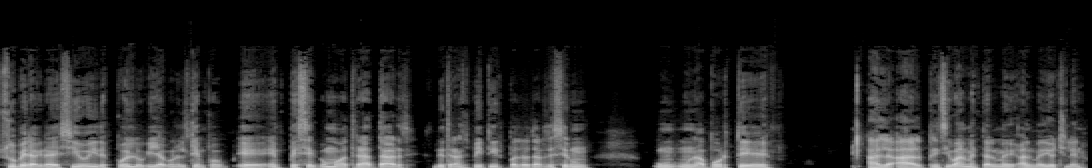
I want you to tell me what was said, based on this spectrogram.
súper agradecido y después lo que ya con el tiempo eh, empecé como a tratar de transmitir para tratar de ser un, un, aporte al, al, principalmente al, al medio chileno.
